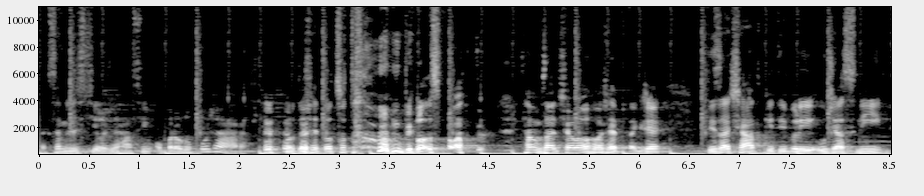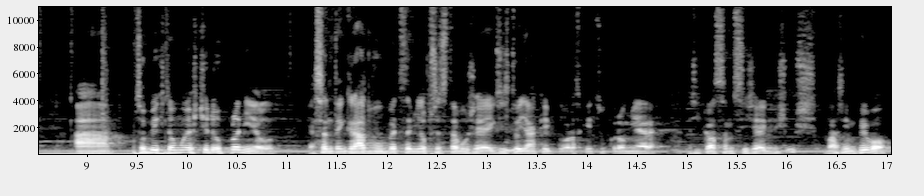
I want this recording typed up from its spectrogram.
tak jsem zjistil, že hasím opravdu požár, protože to, co tam bylo z platu, tam začalo hořet, takže ty začátky ty byly úžasný a co bych tomu ještě doplnil, já jsem tenkrát vůbec neměl představu, že existuje nějaký pivovarský cukroměr. Říkal jsem si, že když už vařím pivo,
